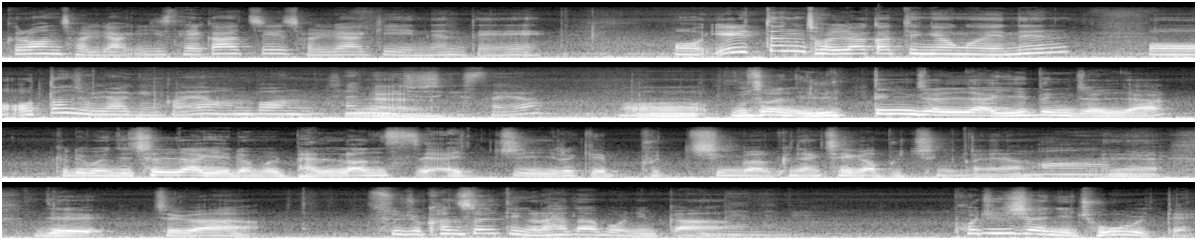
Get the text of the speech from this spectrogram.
그런 전략, 이 세 가지 전략이 있는데 어, 1등 전략 같은 경우에는 어, 어떤 전략인가요? 한번 설명해 네. 주시겠어요? 어, 우선 1등 전략, 2등 전략 그리고 이제 전략 이름을 밸런스 엣지 이렇게 붙인 건 그냥 제가 붙인 거예요. 아, 예. 이제 제가 수주 컨설팅을 하다 보니까 네네네. 포지션이 좋을 때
